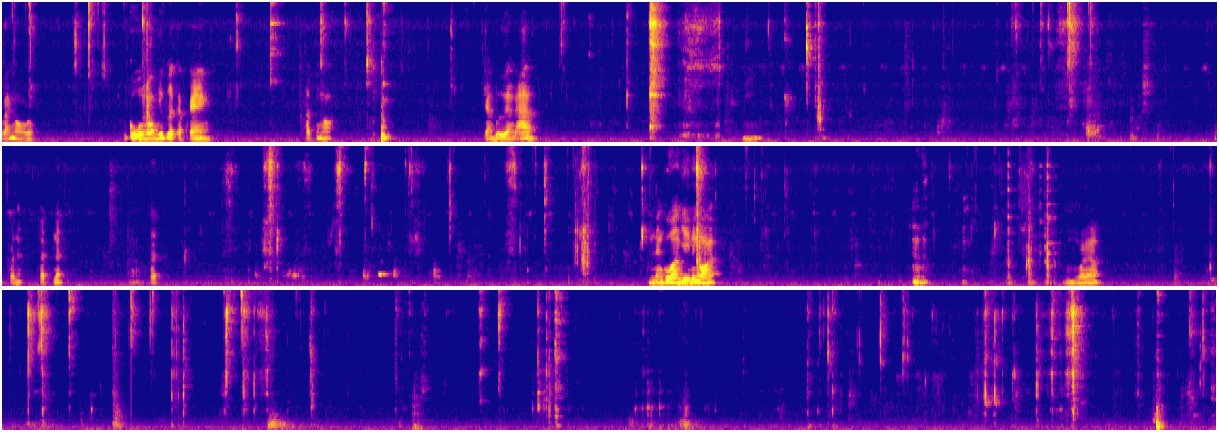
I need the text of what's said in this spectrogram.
Quá ngon luôn. Cua ngon nhất là cặp càng. Thịt nó ngọt. Càng bự càng đã. Nè, thịt nè. Thịt. Mình ăn cua ăn vậy mới ngon á.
